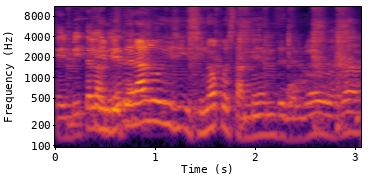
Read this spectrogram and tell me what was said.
Que inviten inviten algo y, y si no, pues también, desde luego, ¿verdad?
